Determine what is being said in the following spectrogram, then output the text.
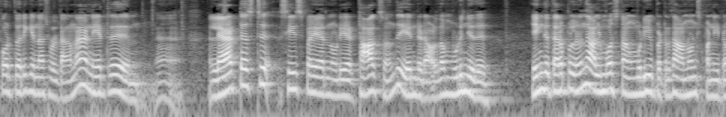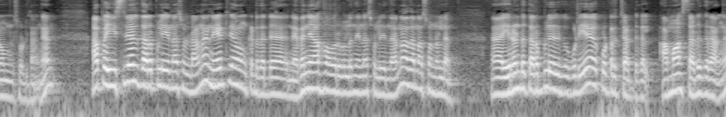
பொறுத்த வரைக்கும் என்ன சொல்லிட்டாங்கன்னா நேற்று லேட்டஸ்ட்டு சீஸ்பயர்னுடைய டாக்ஸ் வந்து எண்டட் அவ்வளோதான் முடிஞ்சது. எங்கள் தரப்புலேருந்து ஆல்மோஸ்ட் நாங்கள் முடிவு பெற்றதை அனௌன்ஸ் பண்ணிட்டோம் அப்படின்னு சொல்லிட்டாங்க. அப்போ இஸ்ரேல் தரப்புல என்ன சொல்லிட்டாங்கன்னா நேற்று அவங்க கிட்டத்தட்ட நெதன்யாக அவர்கள் வந்து என்ன சொல்லியிருந்தாருன்னா அதை நான் சொன்னல இரண்டு தரப்பில் இருக்கக்கூடிய குற்றச்சாட்டுகள். அமாஸ் தடுக்கிறாங்க.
